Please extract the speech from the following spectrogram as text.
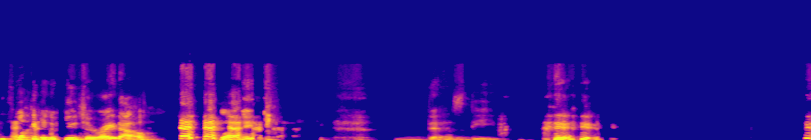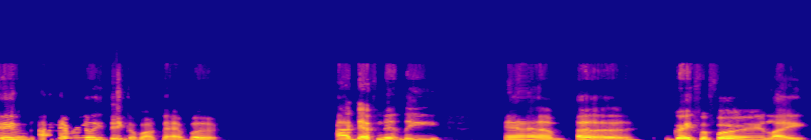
Talking in the future right now. Like that's deep. And I never really think about that, but I definitely am uh grateful for like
